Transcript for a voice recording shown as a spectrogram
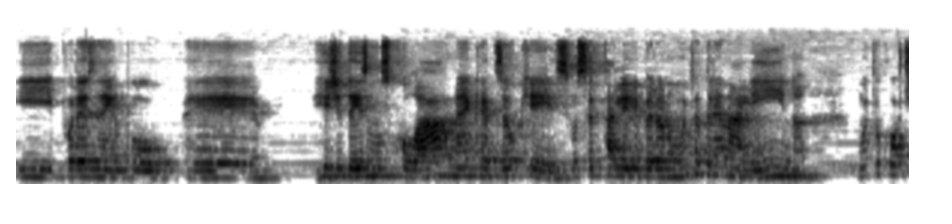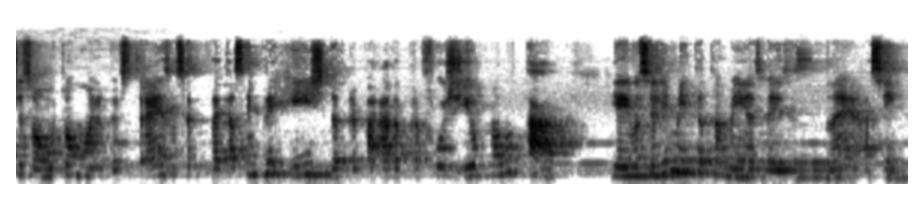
E, por exemplo, é, rigidez muscular, né? Quer dizer o quê? Se você está ali liberando muita adrenalina, muito cortisol, muito hormônio do estresse, você vai estar tá sempre rígida, preparada para fugir ou para lutar. E aí você limita também, às vezes, né? Assim,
